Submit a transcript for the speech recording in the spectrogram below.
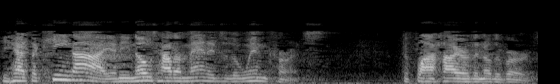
He has a keen eye and he knows how to manage the wind currents to fly higher than other birds.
